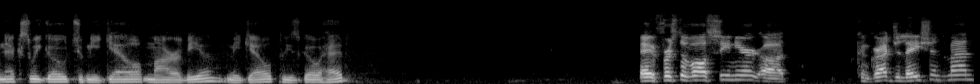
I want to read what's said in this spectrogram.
Next, we go to Miguel Maravilla. Miguel, please go ahead. Hey, first of all, senior, uh, congratulations, man.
